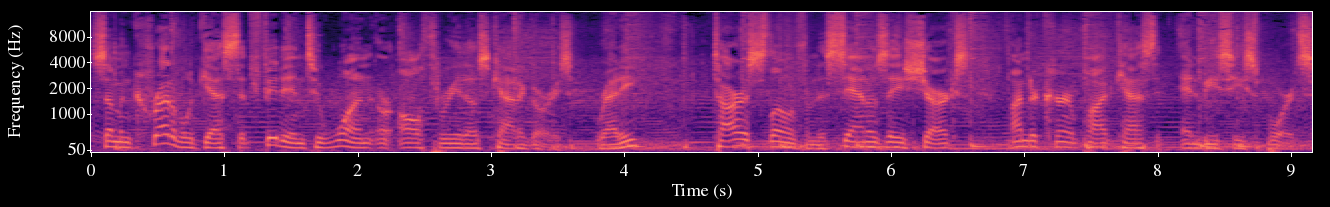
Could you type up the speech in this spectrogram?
some incredible guests that fit into one or all three of those categories. Ready? Tara Sloan from the San Jose Sharks Undercurrent podcast at NBC Sports.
